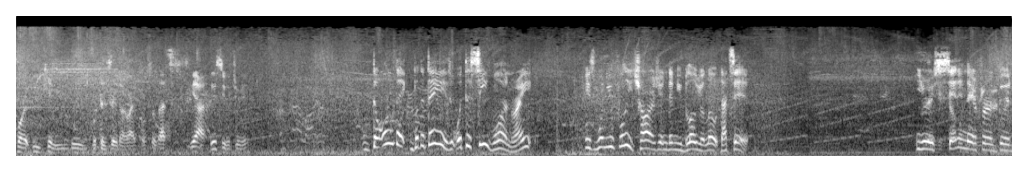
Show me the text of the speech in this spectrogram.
But you can move with the Zeta rifle, so that's yeah, you see what you mean. The only thing, but the thing is, with the C1, right, is when you fully charge and then you blow your load. That's it. You're sitting there for a good.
